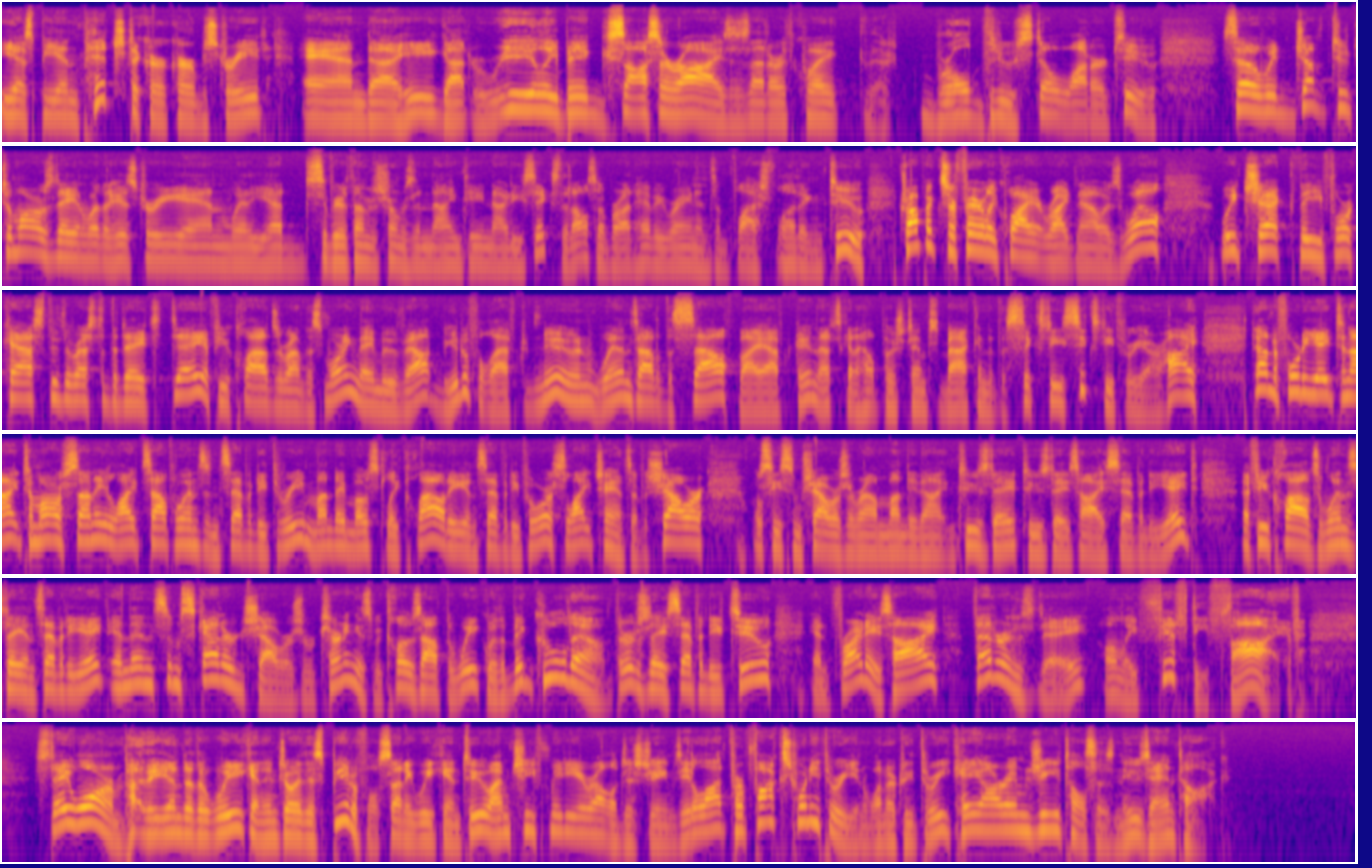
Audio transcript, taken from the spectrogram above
ESPN pitched to Kirk Herbstreit, and uh, he got really big saucer eyes as that earthquake rolled through Stillwater too. So we jump to tomorrow's day in weather history, and when he had severe thunderstorms in 1996 that also brought heavy rain and some flash flooding too. Tropics are fairly quiet right now as well. We check the forecast through the rest of the day today. A few clouds around this morning. They move out. Beautiful afternoon. Winds out of the south by afternoon. That's going to help push temps back into the 60s. 63 our high. Down to 48 tonight. Tomorrow sunny. Light south winds in 73. Monday mostly cloudy and 74. A Slight chance of a shower. We'll see some showers around Monday night and Tuesday. Tuesday's high 78. A few clouds Wednesday and 78. And then some scattered showers returning as we close out the week with a big cool down. Thursday 72 and Friday's high. Veterans Day only 55. Stay warm by the end of the week and enjoy this beautiful sunny weekend too. I'm Chief Meteorologist James Aydelott for Fox 23 and 1023 KRMG Tulsa's News and Talk.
